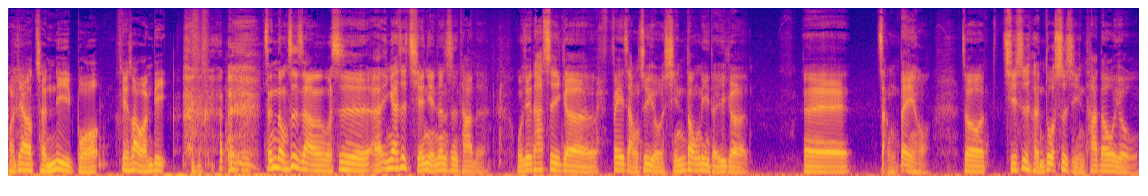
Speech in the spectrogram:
我叫陈立博，介绍完毕。陈董事长，我是呃应该是前年认识他的，我觉得他是一个非常具有行动力的一个呃长辈哦。就其实很多事情他都有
